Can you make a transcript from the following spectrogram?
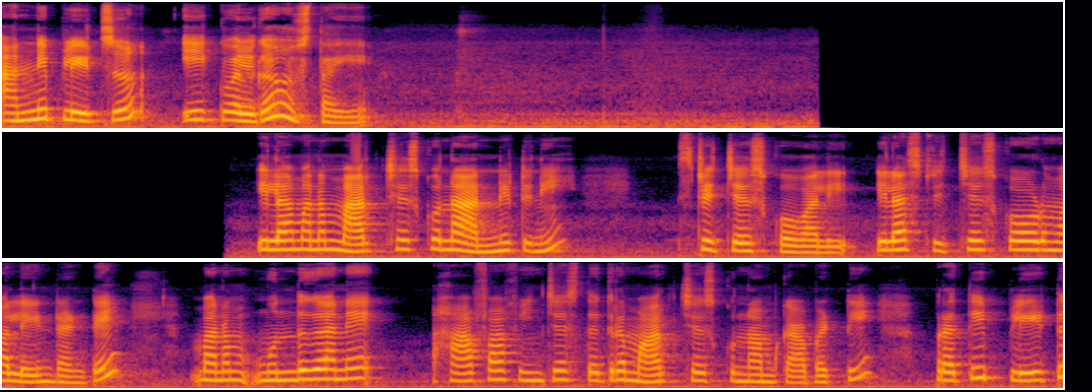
అన్ని ప్లీట్స్ ఈక్వల్గా వస్తాయి. ఇలా మనం మార్క్ చేసుకున్న అన్నిటినీ స్టిచ్ చేసుకోవాలి. ఇలా స్టిచ్ చేసుకోవడం వల్ల ఏంటంటే మనం ముందుగానే హాఫ్ హాఫ్ ఇంచెస్ దగ్గర మార్క్ చేసుకున్నాం కాబట్టి ప్రతి ప్లేట్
